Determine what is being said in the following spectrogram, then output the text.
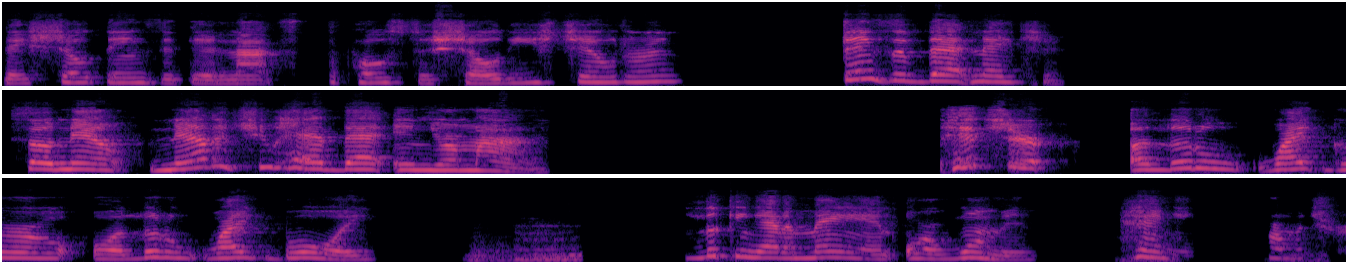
they show things that they're not supposed to show these children things of that nature. So now now that you have that in your mind picture a little white girl or a little white boy looking at a man or a woman hanging from a tree.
